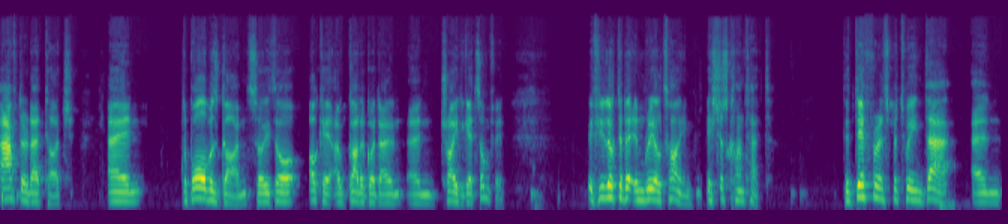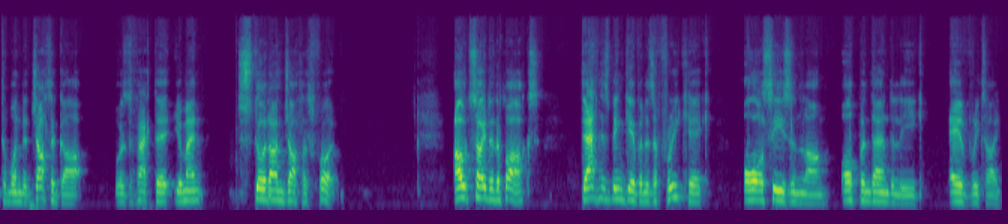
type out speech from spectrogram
after that touch. And the ball was gone. So he thought, okay, I've got to go down and try to get something. If you looked at it in real time, it's just contact. The difference between that and the one that Jota got was the fact that your man stood on Jota's foot. Outside of the box, that has been given as a free kick all season long, up and down the league, every time.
